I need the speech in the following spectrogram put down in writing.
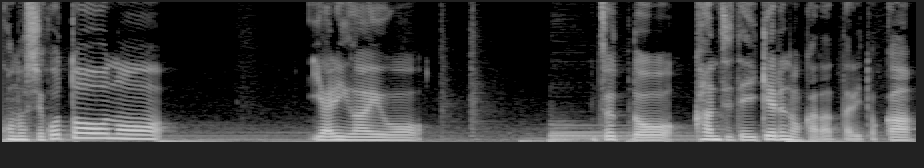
この仕事のやりがいをずっと感じていけるのかだったりとか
